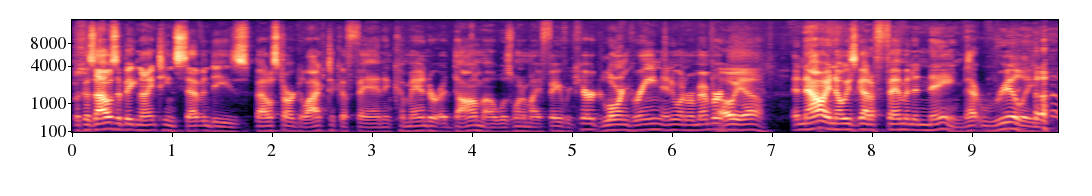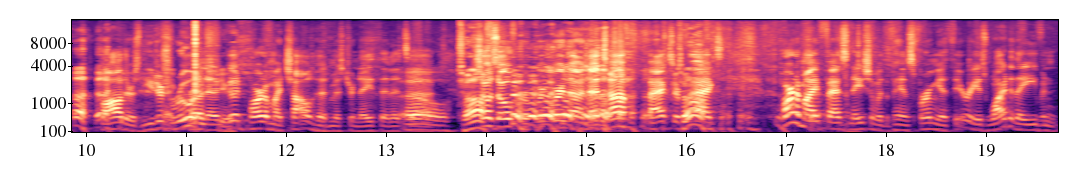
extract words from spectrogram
Because I was a big 1970s Battlestar Galactica fan, and Commander Adama was one of my favorite characters. Lorne Greene, anyone remember? Oh, yeah. And now I know he's got a feminine name. That really bothers me. You just That ruined a you. good part of my childhood, Mr. Nathan. It's Oh. uh, Tough. show's over. We're, we're done. That's tough. Facts are Tough. facts. Part of my fascination with the panspermia theory is why do they even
